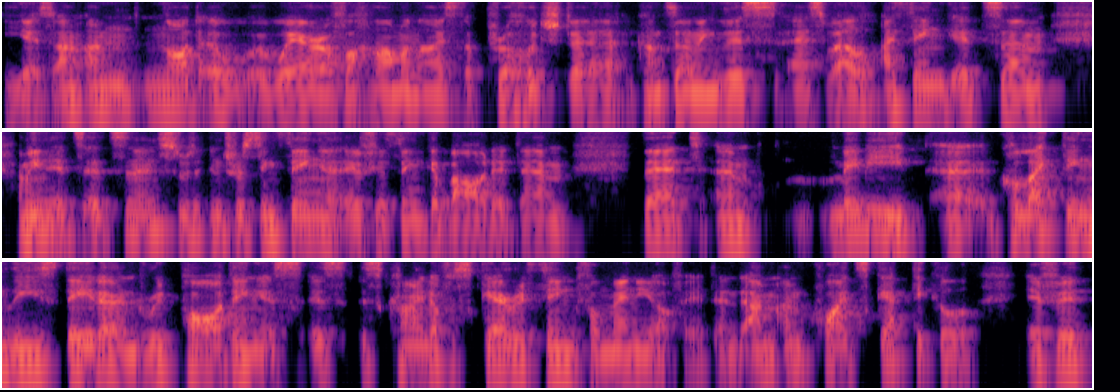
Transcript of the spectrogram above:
Yes, I'm, I'm not aware of a harmonized approach uh, concerning this as well. I think it's, um, I mean, it's it's an interesting thing if you think about it, um, that um, maybe uh, collecting these data and reporting is, is, is kind of a scary thing for many of it. And I'm, I'm quite skeptical if it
